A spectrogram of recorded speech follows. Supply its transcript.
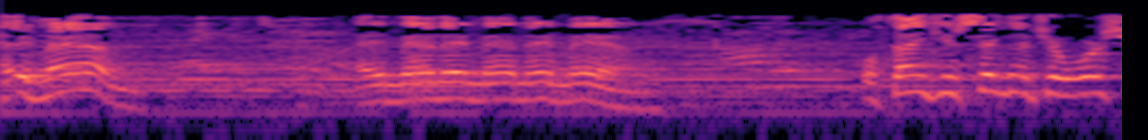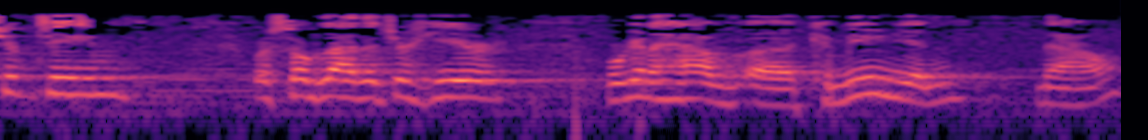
Amen. Amen, amen, amen. Well, thank you, Signature Worship Team. We're so glad that you're here. We're going to have uh, communion now.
